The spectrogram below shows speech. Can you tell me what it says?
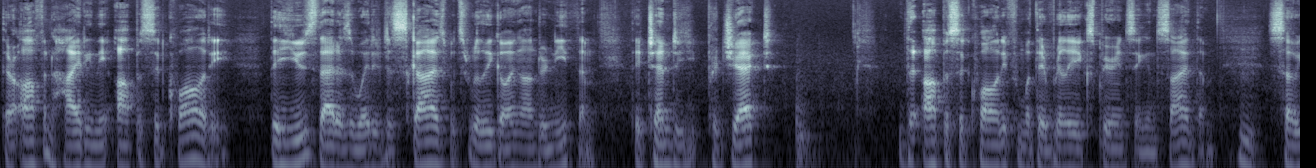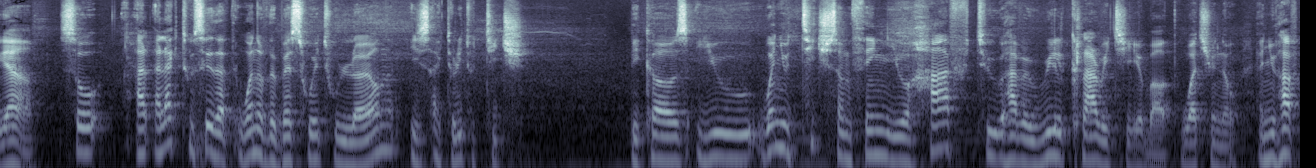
they're often hiding the opposite quality. They use that as a way to disguise what's really going on underneath them. They tend to project the opposite quality from what they're really experiencing inside them. Hmm. So yeah, So I, I like to say that one of the best way to learn is actually to teach. Because you, when you teach something, you have to have a real clarity about what you know, and you have,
